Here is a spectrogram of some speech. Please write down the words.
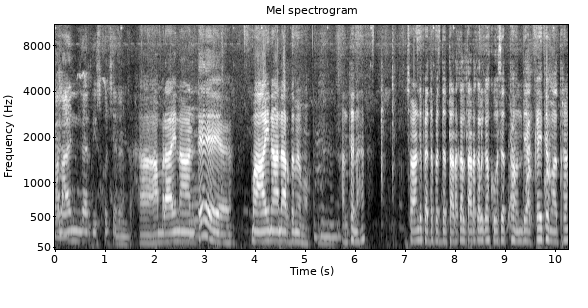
వాళ్ళ ఆయన గారు తీసుకొచ్చారంట. ఆమ్రాయన అంటే మా ఆయన అని అర్థమేమో. అంతేనా? చూడండి పెద్ద పెద్ద తడకలు తడకలుగా కోసేస్తా ఉంది అక్క అయితే మాత్రం.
